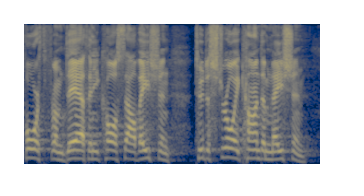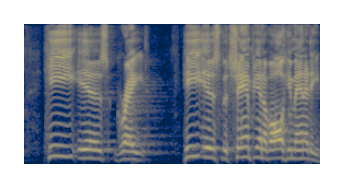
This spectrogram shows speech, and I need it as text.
forth from death, and he caused salvation to destroy condemnation. He is great. He is the champion of all humanity.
